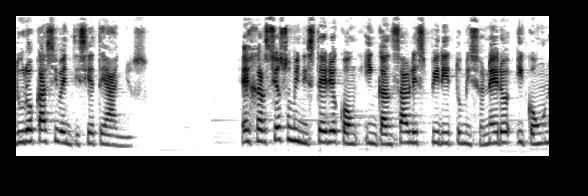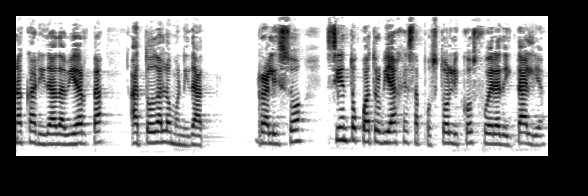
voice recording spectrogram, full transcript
Duró casi 27 años. Ejerció su ministerio con incansable espíritu misionero y con una caridad abierta a toda la humanidad. Realizó 104 viajes apostólicos fuera de Italia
